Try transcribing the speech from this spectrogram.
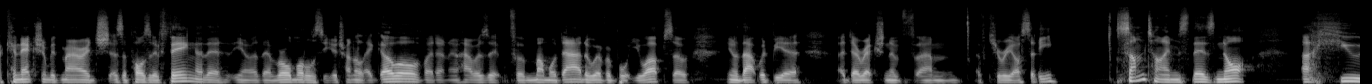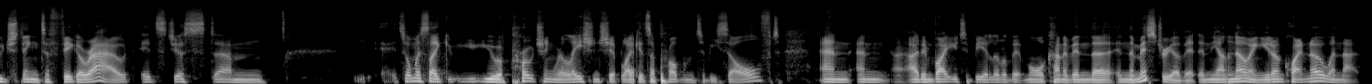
a connection with marriage as a positive thing? Are there, you know, are there role models that you're trying to let go of? I don't know. How is it for mum or dad, whoever brought you up? So, you know, that would be a, a direction of um, of curiosity. Sometimes there's not a huge thing to figure out. It's just um, it's almost like you, are approaching relationship like it's a problem to be solved. And and i'd invite you to be a little bit more kind of in the in the mystery of it in the unknowing. You don't quite know when that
